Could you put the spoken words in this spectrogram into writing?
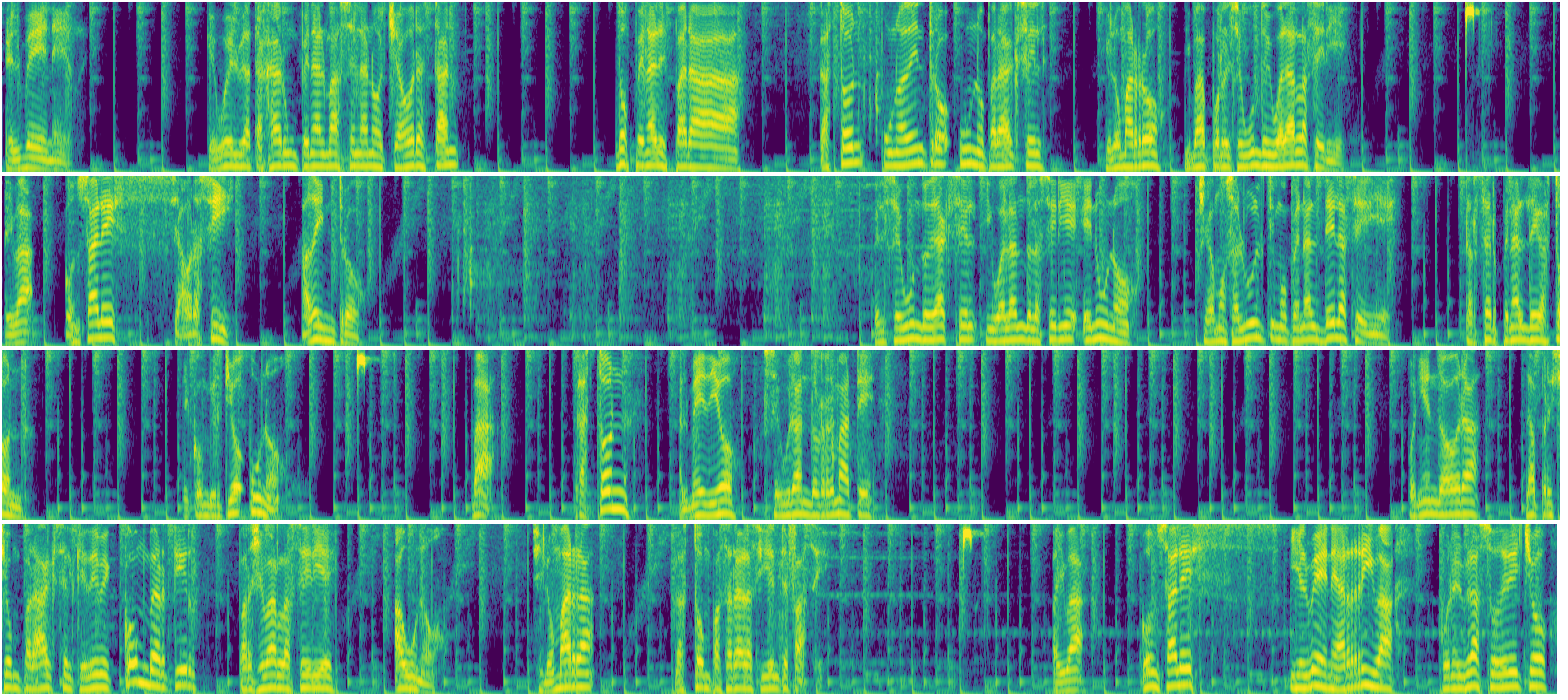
El BNR, que vuelve a atajar un penal más en la noche. Ahora están dos penales para Gastón, uno adentro, uno para Axel, que lo marró y va por el segundo a igualar la serie. Ahí va González, ahora sí, adentro. El segundo de Axel igualando la serie en uno. Llegamos al último penal de la serie. Tercer penal de Gastón. Le convirtió uno. Va Gastón al medio, asegurando el remate. Poniendo ahora la presión para Axel que debe convertir para llevar la serie a uno. Si lo marra, Gastón pasará a la siguiente fase. Ahí va González y el Bene arriba con el brazo derecho.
